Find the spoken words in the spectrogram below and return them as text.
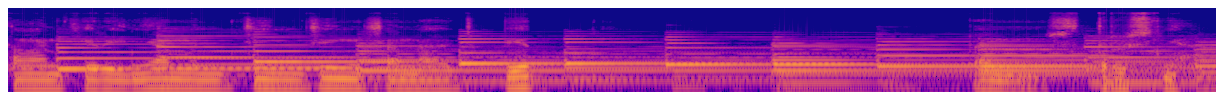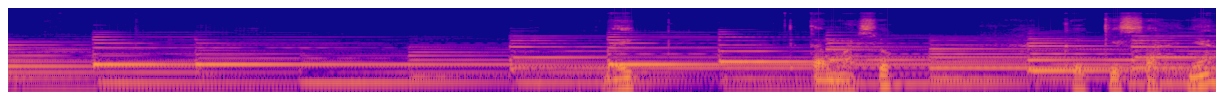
Tangan kirinya menjinjing sandal jepit dan seterusnya. Baik, kita masuk ke kisahnya.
